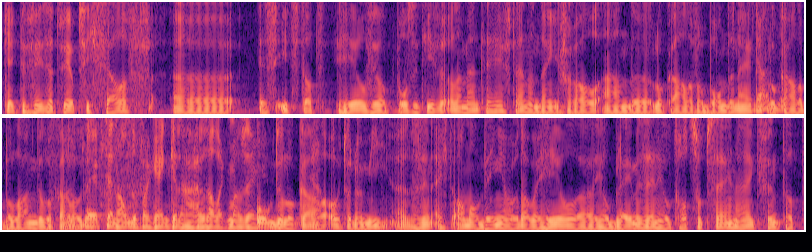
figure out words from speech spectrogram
Kijk, de VZ2 op zichzelf uh, is iets dat heel veel positieve elementen heeft. Hè. Dan denk je vooral aan de lokale verbondenheid, het lokale belang, de lokale... Het blijft in handen van Genkenaren, zal ik maar zeggen. Ook de lokale ja. autonomie. Uh, er zijn echt allemaal dingen waar we heel, uh, heel blij mee zijn, heel trots op zijn. Hè. Ik vind dat,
